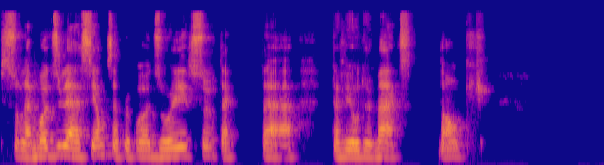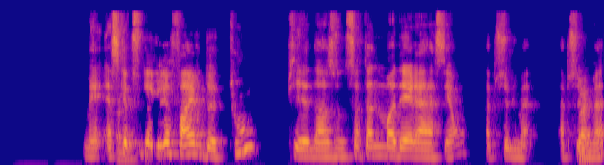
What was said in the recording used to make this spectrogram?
puis sur la modulation que ça peut produire sur ta, ta, ta VO2 max. Donc, mais est-ce que tu devrais faire de tout, puis dans une certaine modération? Absolument. Absolument.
